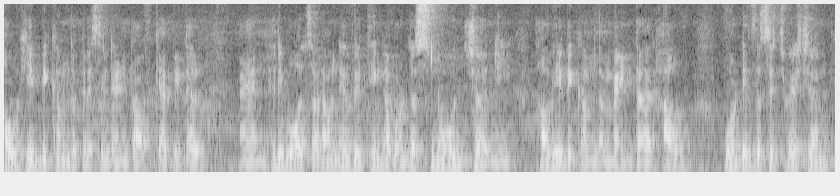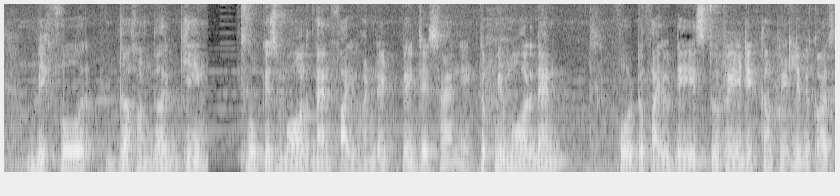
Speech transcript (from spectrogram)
How he become the president of Capitol and revolves around everything about the snow journey. How he become the mentor? How what is the situation before the hunger game this book is more than 500 pages and it took me more than four to five days to read it completely because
